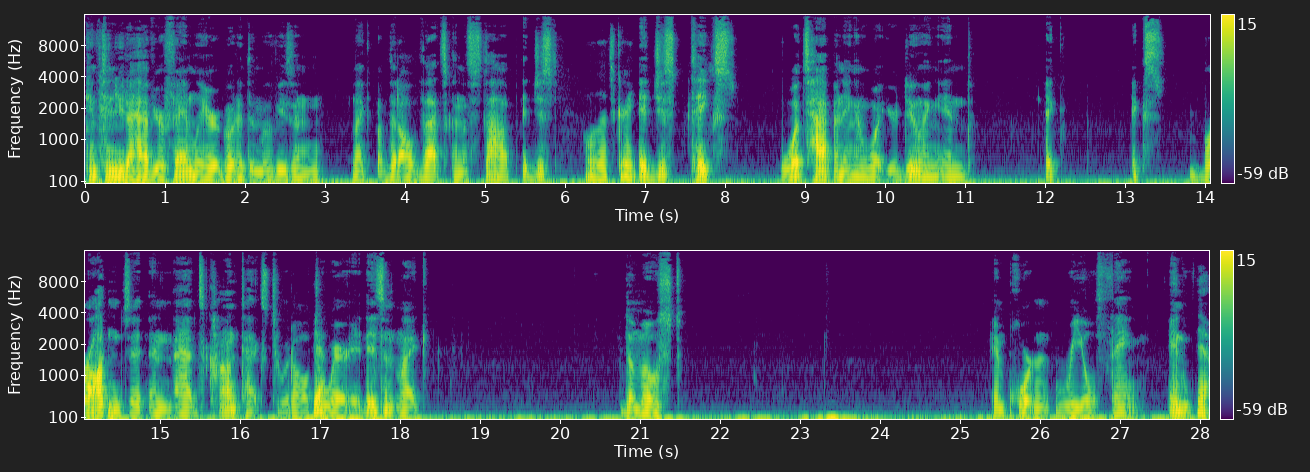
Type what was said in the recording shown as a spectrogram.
continue to have your family or go to the movies and like that all of that's going to stop. It just Well, that's great. it just takes what's happening and what you're doing and it ex- broadens it and adds context to it all to where it isn't like the most important real thing and Yeah.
